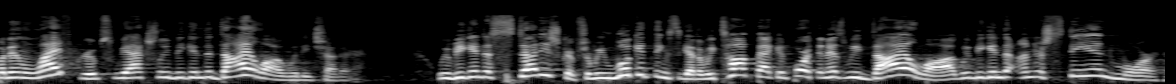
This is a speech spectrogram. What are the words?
But in life groups, we actually begin to dialogue with each other. We begin to study scripture. We look at things together. We talk back and forth. And as we dialogue, we begin to understand more.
